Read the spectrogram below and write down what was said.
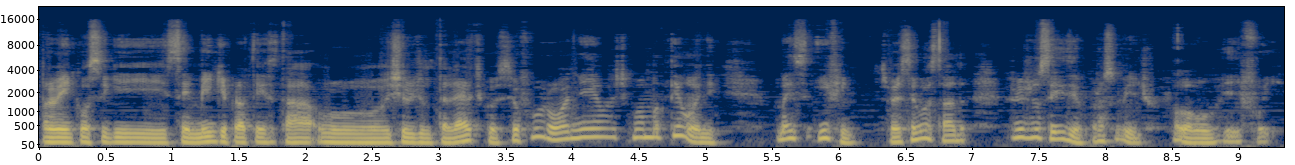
para mim conseguir ser Mink para testar o estilo de luta elétrico, se eu for Oni, eu acho que vou manter Oni. Mas, enfim, espero que tenham gostado. Eu vejo vocês no próximo vídeo. Falou e fui.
